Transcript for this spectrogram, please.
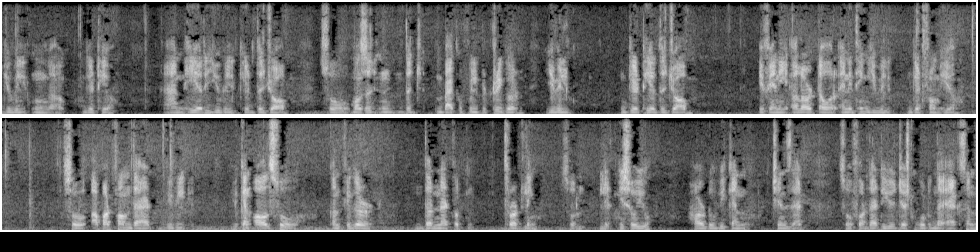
you will mm, uh, get here. And here you will get the job so once the backup will be triggered you will get here the job. If any alert or anything you will get from here. So apart from that we will you can also configure the network throttling. So let me show you how do we can change that. So for that you just go to the action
